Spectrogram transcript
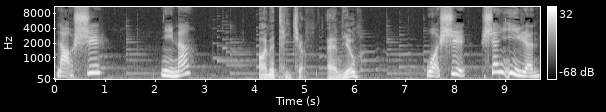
老师。你呢？ I'm a teacher. And you? 我是生意人。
